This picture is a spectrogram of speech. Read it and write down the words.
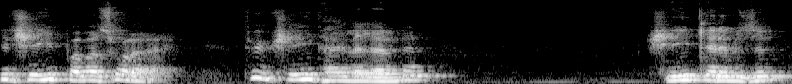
bir şehit babası olarak tüm şehit ailelerinin, şehitlerimizin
